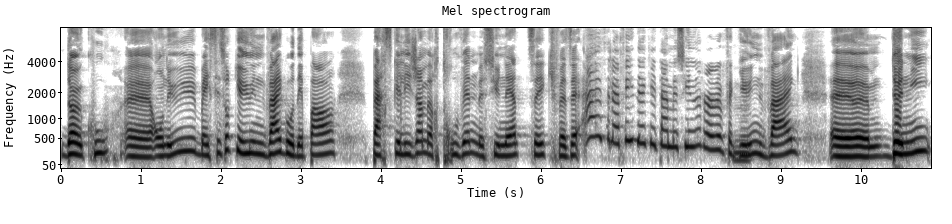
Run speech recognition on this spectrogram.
d'un coup. Euh, on a eu, ben c'est sûr qu'il y a eu une vague au départ parce que les gens me retrouvaient de Monsieur Net, tu sais, qui faisait ah c'est la fille de, qui était à Monsieur Net. Fait qu'il y a eu une vague. Euh, Denis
